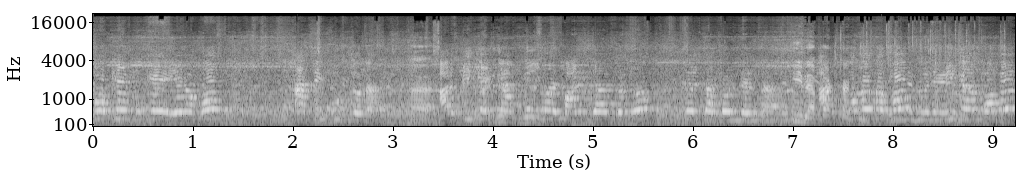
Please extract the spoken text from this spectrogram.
চোখে মুখে এরকম হাসি ফুটতো না। হ্যাঁ। আর বিকেল চারটের সময় বাড়ি যাওয়ার জন্য চেষ্টা করতেন না। কি ব্যাপারটা? কোনো রকম বিকাশ ভবন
